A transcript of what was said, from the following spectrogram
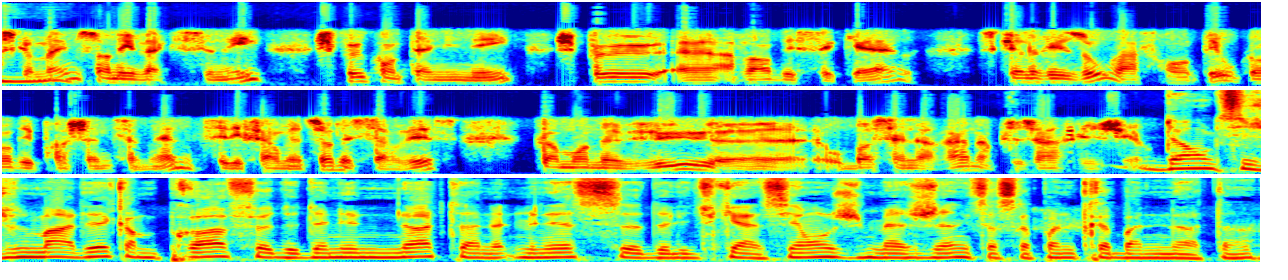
Parce que même si on est vacciné, je peux contaminer, je peux euh, avoir des séquelles. Ce que le réseau va affronter au cours des prochaines semaines, c'est les fermetures de services, comme on a vu euh, au Bas-Saint-Laurent dans plusieurs régions. Donc, si je vous demandais comme prof de donner une note à notre ministre de l'Éducation, j'imagine que ce serait pas une très bonne note, hein?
